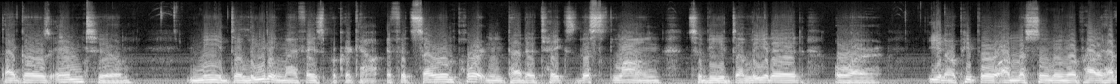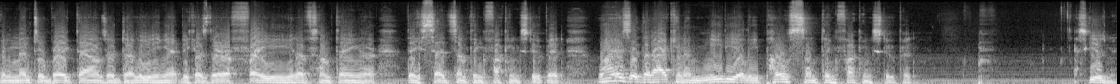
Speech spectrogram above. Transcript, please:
that goes into me deleting my Facebook account. If it's so important that it takes this long to be deleted or you know people I'm assuming are probably having mental breakdowns or deleting it because they're afraid of something or they said something fucking stupid why is it that I can immediately post something fucking stupid? Excuse me.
